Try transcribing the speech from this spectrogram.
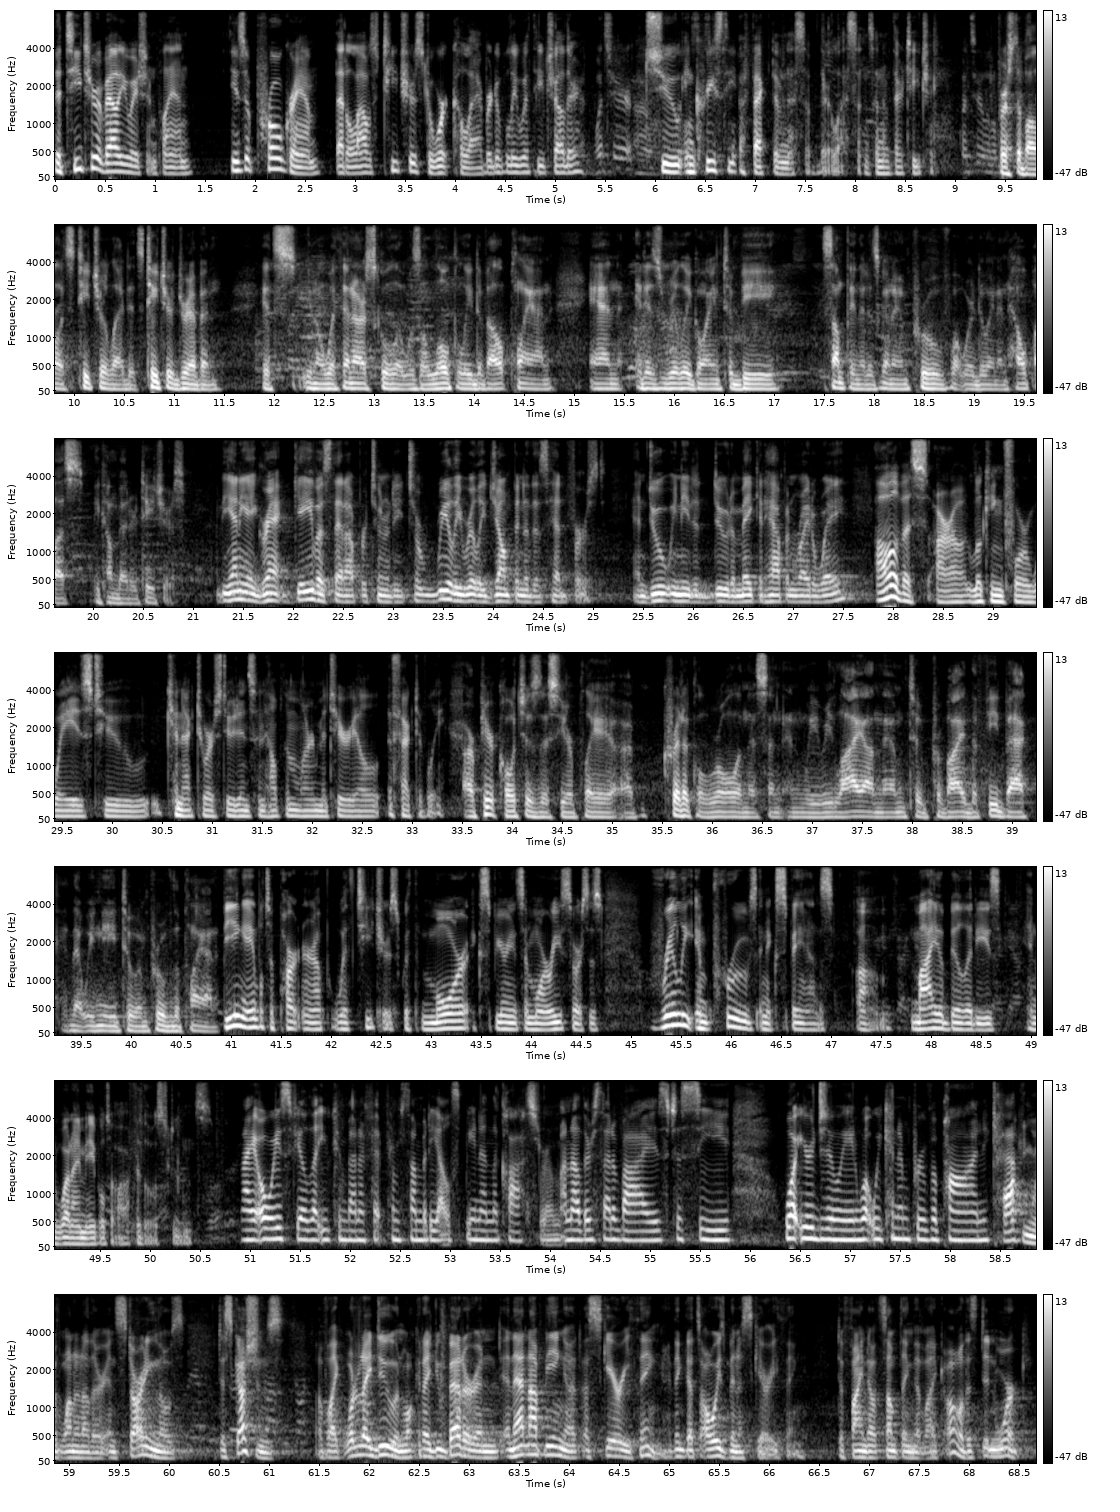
The Teacher Evaluation Plan is a program that allows teachers to work collaboratively with each other to increase the effectiveness of their lessons and of their teaching. First of all, it's teacher-led, it's teacher-driven. It's, you know, within our school, it was a locally developed plan, and it is really going to be something that is going to improve what we're doing and help us become better teachers. The NEA grant gave us that opportunity to really, really jump into this head first and do what we needed to do to make it happen right away. All of us are uh, looking for ways to connect to our students and help them learn material effectively. Our peer coaches this year play a critical role in this, and, and we rely on them to provide the feedback that we need to improve the plan. Being able to partner up with teachers with more experience and more resources really improves and expands um, my abilities and what I'm able to offer those students. I always feel that you can benefit from somebody else being in the classroom, another set of eyes to see what you're doing, what we can improve upon. Talking with one another and starting those discussions of like, what did I do and what could I do better? And, and that not being a, a scary thing. I think that's always been a scary thing to find out something that like, oh, this didn't work.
